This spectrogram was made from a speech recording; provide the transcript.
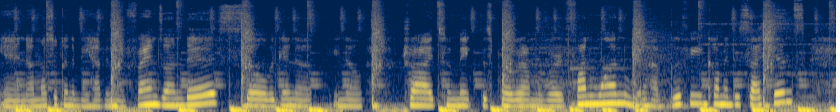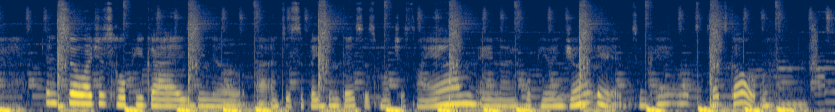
And I'm also going to be having my friends on this, so we're going to, you know, try to make this program a very fun one. We're going to have goofy and comedy sessions. And so I just hope you guys, you know, are anticipating this as much as I am, and I hope you enjoy it. Okay, let's let's go.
